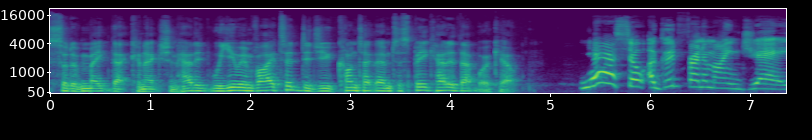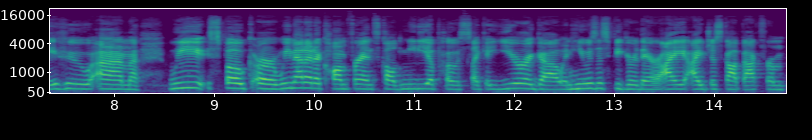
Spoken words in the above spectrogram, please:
sort of make that connection? How did were you invited? Did you contact them to speak? How did that work out? Yeah, so a good friend of mine, Jay, who um, we spoke or we met at a conference called Media Post like a year ago, and he was a speaker there. I, I just got back from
